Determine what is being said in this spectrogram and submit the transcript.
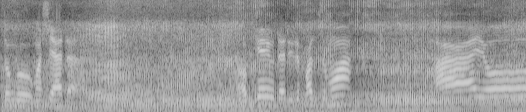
tunggu masih ada. Oke udah di depan semua. Ayo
